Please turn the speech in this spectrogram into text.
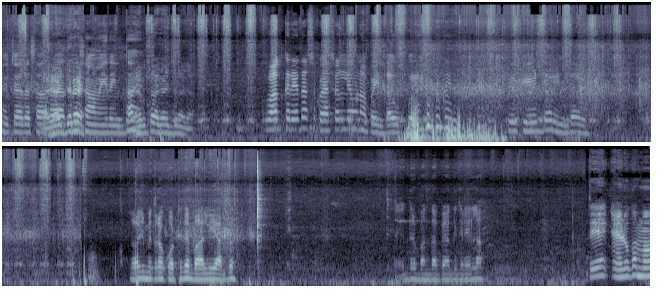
ਵਿਚਾਰਾ ਸਾਰਾ ਦਿਨ ਛਾਵੇਂ ਰਹਿੰਦਾ ਹੈ ਇਹ ਬਤਾ ਜਾ ਇੱਧਰ ਆ ਜਾ। ਵਾਕਰੇ ਦਾ ਸਪੈਸ਼ਲ ਲਿਆਉਣਾ ਪੈਂਦਾ ਉੱਪਰ। ਤੇ ਖੇਡਦਾ ਰਹਿੰਦਾ ਹੈ ਲਓ ਜੀ ਮਿੱਤਰੋ, ਕੋਠੇ ਤੇ ਬਾਲੀ ਅੱਗ। ਤੇ ਇੱਧਰ ਬੰਦਾ ਪਿਆ ਗਜਰੇਲਾ ਤੇ ਐਨੂੰ ਘੁੰਮੋ,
